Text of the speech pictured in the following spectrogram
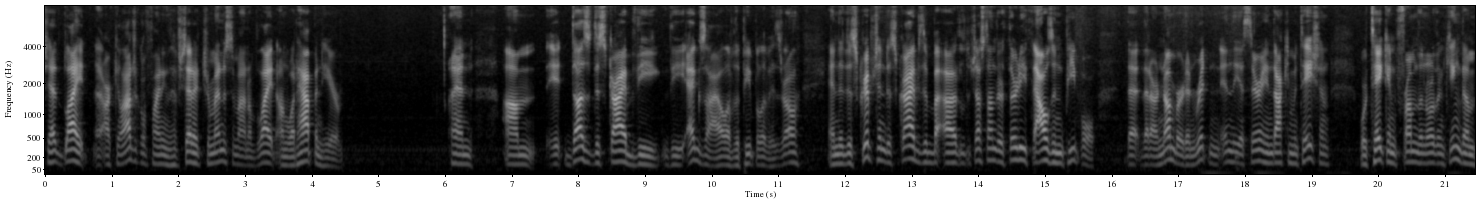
shed light. Archaeological findings have shed a tremendous amount of light on what happened here, and um, it does describe the the exile of the people of Israel, and the description describes about, uh, just under thirty thousand people that that are numbered and written in the Assyrian documentation were taken from the northern kingdom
